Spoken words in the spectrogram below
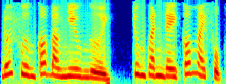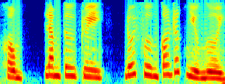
đối phương có bao nhiêu người, chung quanh đây có mai phục không, Lam Tư Truy, đối phương có rất nhiều người,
